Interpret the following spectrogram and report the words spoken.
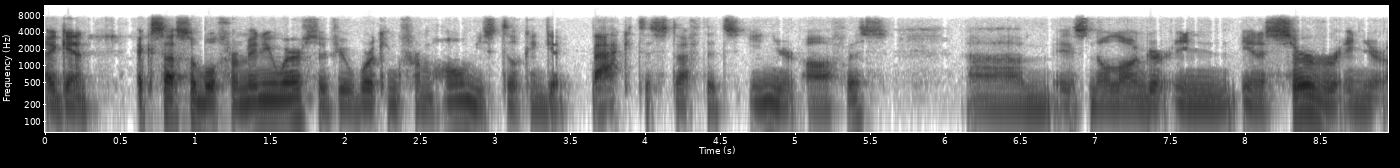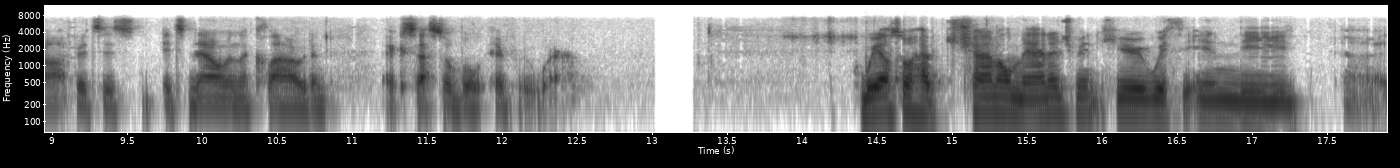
Again, accessible from anywhere. So if you're working from home, you still can get back to stuff that's in your office. Um, it's no longer in, in a server in your office. It's, it's now in the cloud and accessible everywhere. We also have channel management here within the uh,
